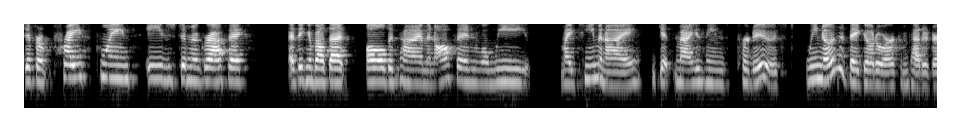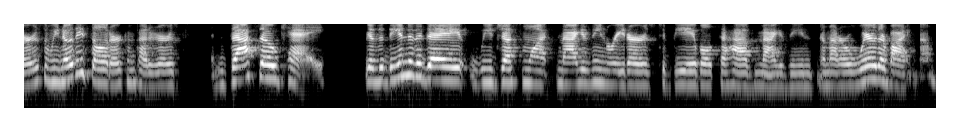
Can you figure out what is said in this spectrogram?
different price points, age demographics. I think about that all the time and often when we my team and I get magazines produced, we know that they go to our competitors and we know they sell at our competitors and that's okay. Because at the end of the day, we just want magazine readers to be able to have magazines no matter where they're buying them.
